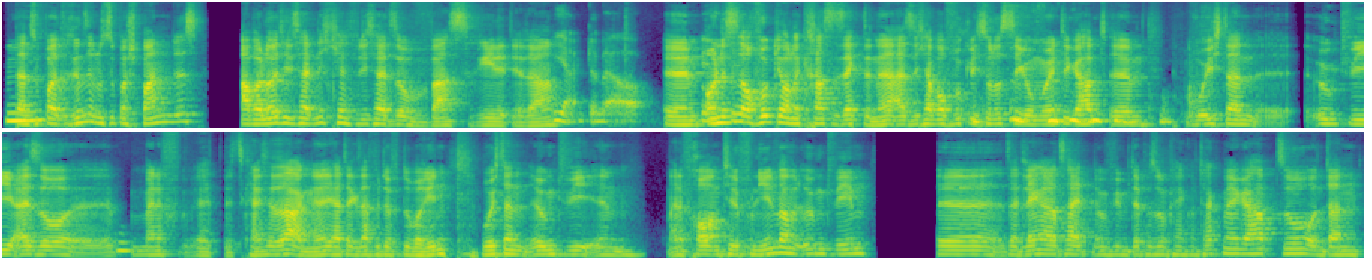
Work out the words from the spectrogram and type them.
mhm. dann super drin sind und super spannend ist. Aber Leute, die es halt nicht kennen, für die ist halt so, was redet ihr da? Ja, genau. Ähm, und es ist auch wirklich auch eine krasse Sekte, ne? Also ich habe auch wirklich so lustige Momente gehabt, ähm, wo ich dann äh, irgendwie, also äh, meine, äh, jetzt kann ich ja sagen, ne? Die hat ja gesagt, wir dürfen drüber reden, wo ich dann irgendwie ähm, meine Frau am Telefonieren war mit irgendwem, äh, seit längerer Zeit irgendwie mit der Person keinen Kontakt mehr gehabt, so, und dann,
